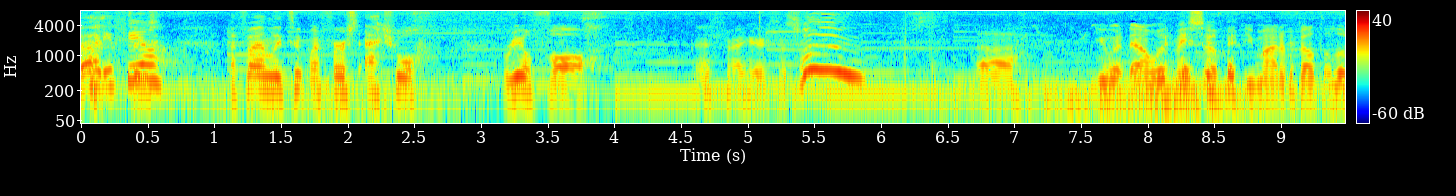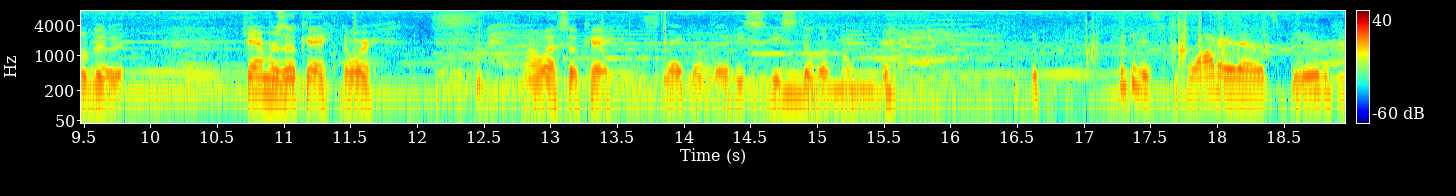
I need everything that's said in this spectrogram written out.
How do you feel? I finally took my first actual real fall. That's right here. So, woo! Uh, you went down with me, so you might have felt a little bit of it. Camera's okay. Don't worry. My wife's okay. The snake over there, he's he's still okay. Look at this water though, it's beautiful.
